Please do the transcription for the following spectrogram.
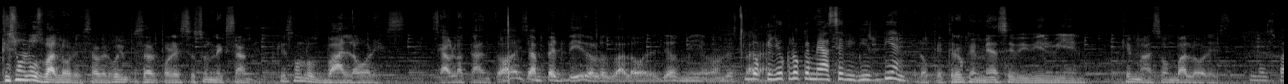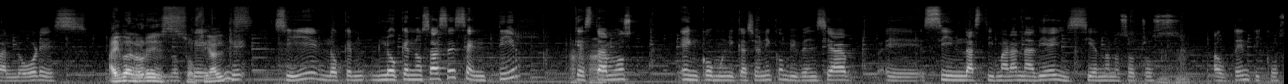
¿Qué son los valores? A ver, voy a empezar por eso, es un examen. ¿Qué son los valores? Se habla tanto, ay, se han perdido los valores, Dios mío, ¿dónde está? Lo que yo creo que me hace vivir bien. Lo que creo que me hace vivir bien. ¿Qué más son valores? Los valores. ¿Hay valores Lo que- sociales? que- sí, lo que, lo que nos hace sentir que Ajá. estamos en comunicación y convivencia eh, sin lastimar a nadie y siendo nosotros auténticos.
